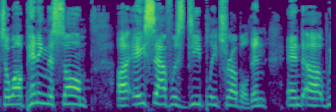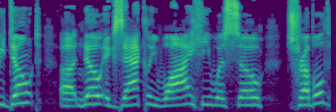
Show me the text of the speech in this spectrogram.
So while penning this psalm, uh, Asaph was deeply troubled. And, and uh, we don't uh, know exactly why he was so troubled.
